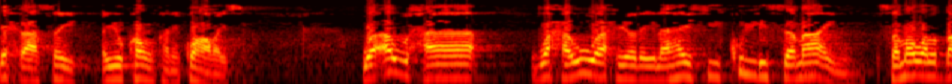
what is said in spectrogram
lixdaasay ayuu kownkani ku habaysay wa awxaa waxa uu waaxyooday ilaahay fii kulli samaain samo walba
